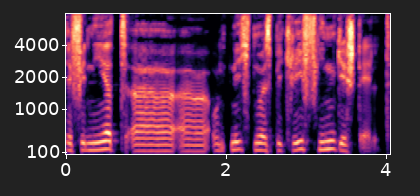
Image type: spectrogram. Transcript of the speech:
definiert äh, äh, und nicht nur als Begriff hingestellt.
